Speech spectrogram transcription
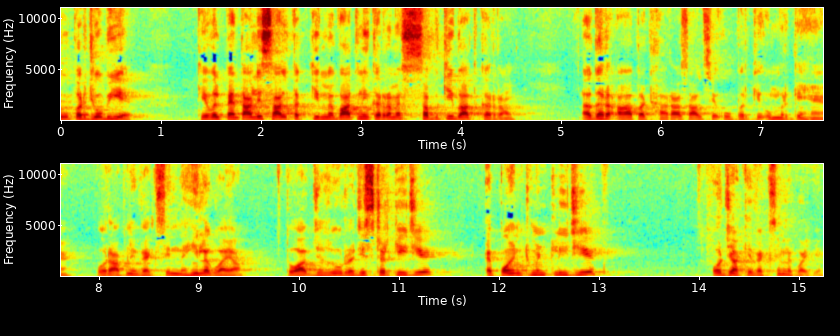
ऊपर जो भी है, केवल 45 साल तक की मैं बात नहीं कर रहा, मैं सबकी बात कर रहा हूँ। अगर आप 18 साल से ऊपर की उम्र के हैं और आपने वैक्सीन नहीं लगवाया तो आप ज़रूर रजिस्टर कीजिए, अपॉइंटमेंट लीजिए और जाके वैक्सीन लगवाइए।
